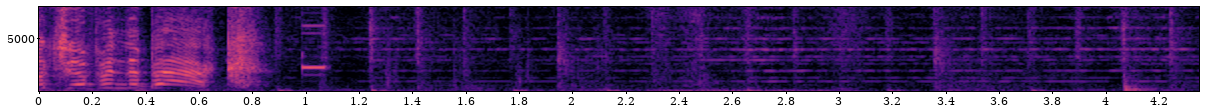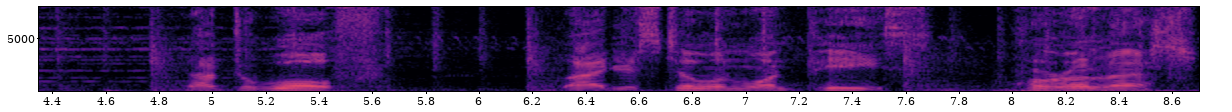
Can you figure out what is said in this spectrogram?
Come on, go jump in the back. Dr. Wolfe, glad you're still in one piece. More or less.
